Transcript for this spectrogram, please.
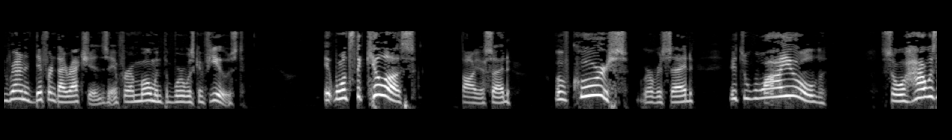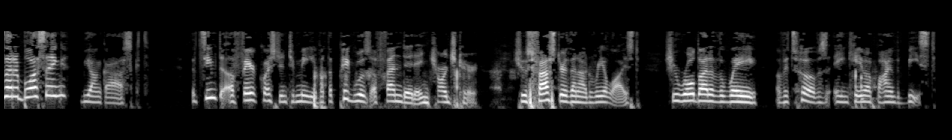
We ran in different directions, and for a moment the boar was confused. It wants to kill us, Thalia said. Of course, Grover said. It's wild. So how is that a blessing? Bianca asked. It seemed a fair question to me, but the pig was offended and charged her. She was faster than I'd realized. She rolled out of the way of its hooves and came up behind the beast.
